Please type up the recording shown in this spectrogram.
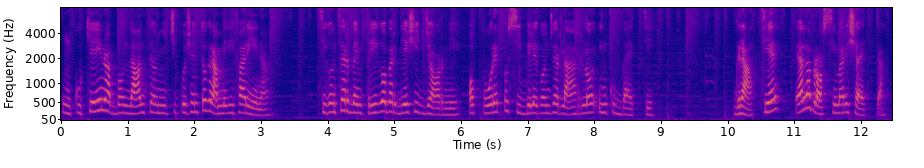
Un cucchiaino abbondante ogni 500 g di farina. Si conserva in frigo per 10 giorni oppure è possibile congelarlo in cubetti. Grazie e alla prossima ricetta!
